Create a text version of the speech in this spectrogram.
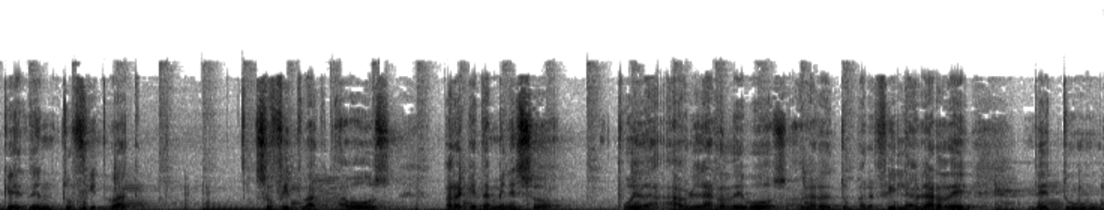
que den tu feedback, su feedback a vos, para que también eso pueda hablar de vos, hablar de tu perfil, hablar de, tu,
